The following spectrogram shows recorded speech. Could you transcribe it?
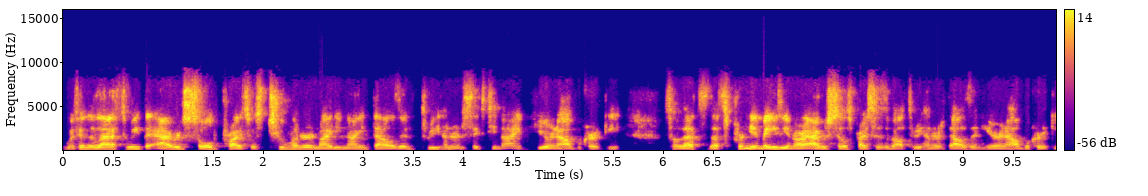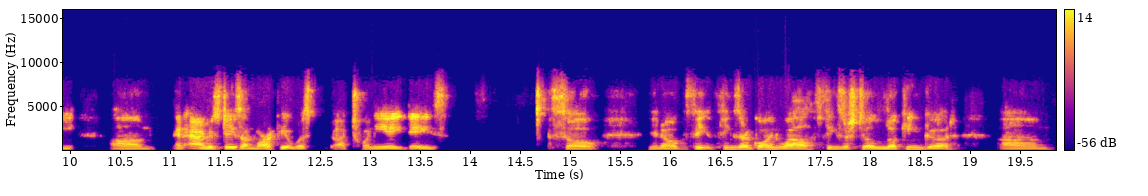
within the last week, the average sold price was two hundred ninety nine thousand three hundred sixty nine here in Albuquerque. So that's that's pretty amazing. Our average sales price is about three hundred thousand here in Albuquerque, um, and average days on market was uh, twenty eight days. So, you know, th- things are going well. Things are still looking good, um,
